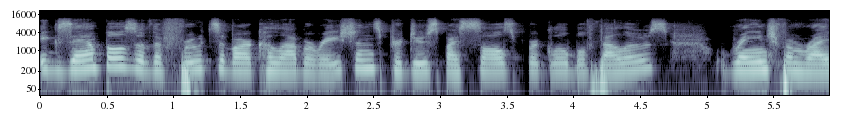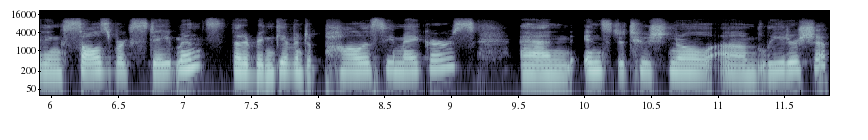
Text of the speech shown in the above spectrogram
Examples of the fruits of our collaborations produced by Salzburg Global Fellows range from writing Salzburg statements that have been given to policymakers and institutional um, leadership,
